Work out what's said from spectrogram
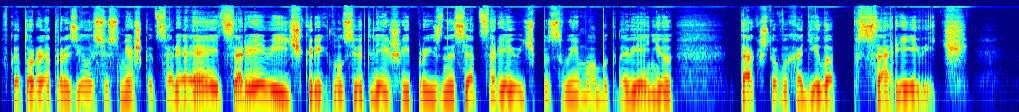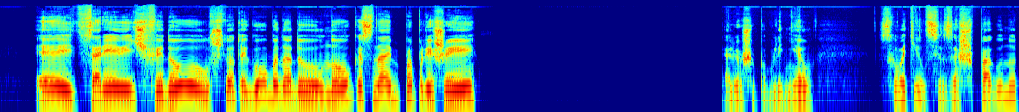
в которой отразилась усмешка царя. «Эй, царевич!» — крикнул светлейший, произнося царевич по своему обыкновению, так что выходило «псаревич». «Эй, царевич Федул, что ты губы надул? Ну-ка с нами попляши!» Алеша побледнел, схватился за шпагу, но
